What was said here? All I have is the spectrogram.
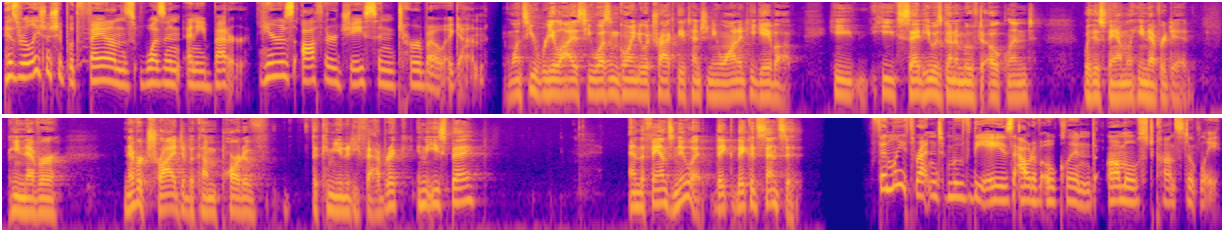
His relationship with fans wasn't any better. Here's author Jason Turbow again. Once he realized he wasn't going to attract the attention he wanted, he gave up. He he said he was going to move to Oakland with his family. He never did. He never never tried to become part of the community fabric in the East Bay. And the fans knew it. They they could sense it. Finley threatened to move the A's out of Oakland almost constantly.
